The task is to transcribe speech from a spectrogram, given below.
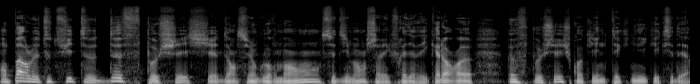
On parle tout de suite d'œufs pochés dans Sion Gourmand ce dimanche avec Frédéric. Alors, euh, œufs pochés, je crois qu'il y a une technique, etc.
